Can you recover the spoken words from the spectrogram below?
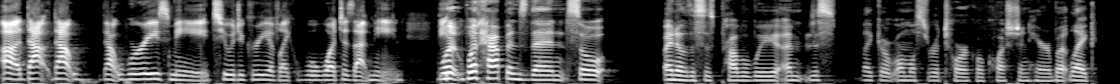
Uh, that that that worries me to a degree of like, well, what does that mean? The- What what happens then? So I know this is probably I'm just like a, almost a rhetorical question here, but like,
